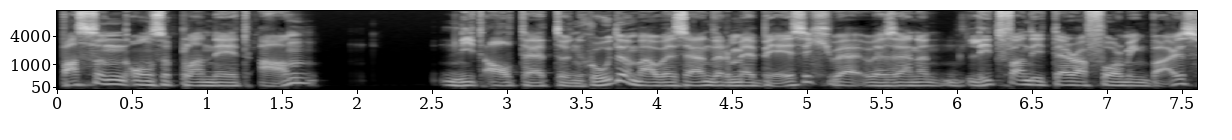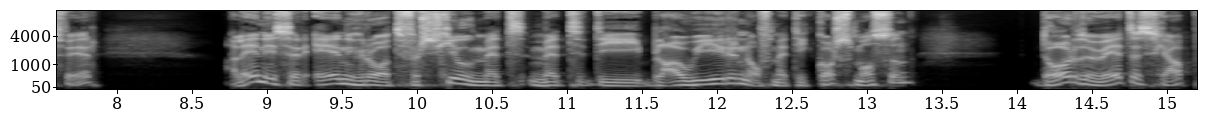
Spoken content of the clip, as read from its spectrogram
passen onze planeet aan. Niet altijd ten goede, maar we zijn ermee bezig. Wij, zijn een lid van die terraforming biosfeer. Alleen is er één groot verschil met, met die blauwieren of met die korstmossen. Door de wetenschap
